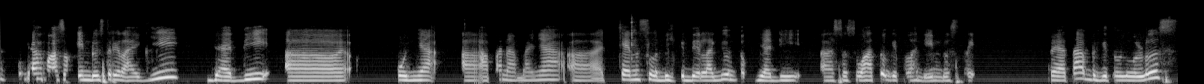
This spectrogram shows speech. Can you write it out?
udah masuk industri lagi jadi eh, punya eh, apa namanya eh, chance lebih gede lagi untuk jadi eh, sesuatu gitulah di industri. Ternyata begitu lulus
